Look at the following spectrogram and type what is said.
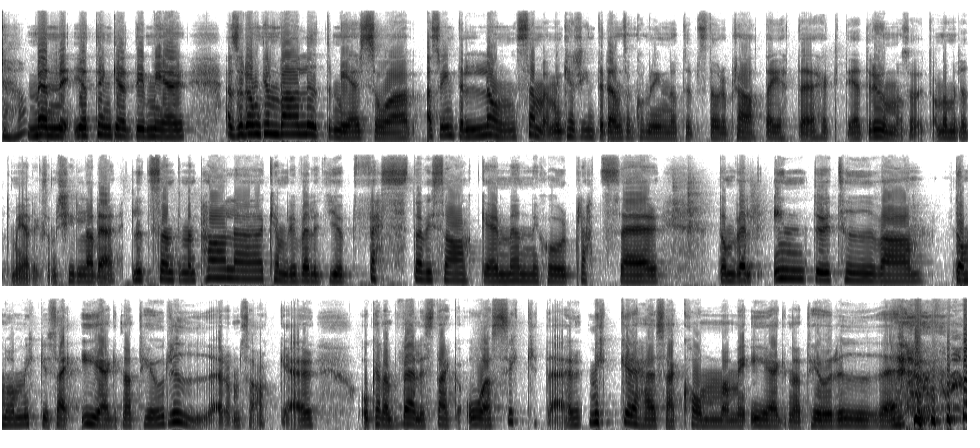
Jaha. Men jag tänker att det är mer... Alltså de kan vara lite mer så... Alltså inte långsamma, men kanske inte den som kommer in och typ står och pratar jättehögt i ett rum och så. Utan de är lite mer liksom chillade. Lite sentimentala, kan bli väldigt djupt fästa vid saker, människor, platser. De är väldigt intuitiva. De har mycket så här egna teorier om saker. Och kan ha väldigt starka åsikter. Mycket det här så här komma med egna teorier.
